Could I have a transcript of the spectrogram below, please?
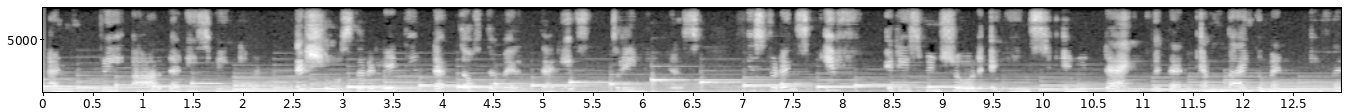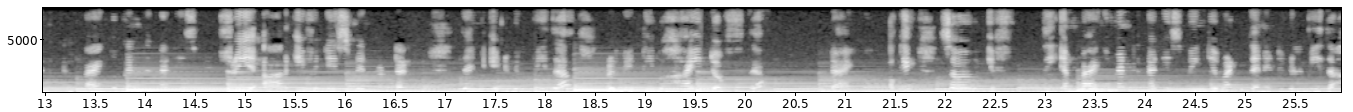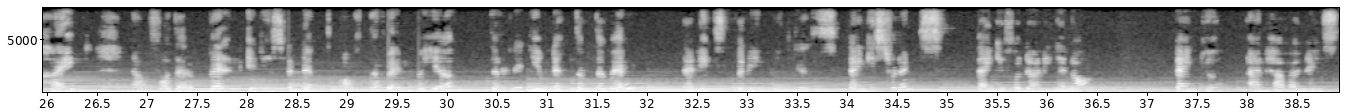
and 3R that is being given. This shows the relative depth of the well that is 3 meters. Students, if it is been showed against any tank with an embankment, if an embankment that is 3R, if it is been written, then it will be the relative height of the tank. Okay, so if the embankment that is being given, then it will be the height. Now for the well, it is the depth of the well. Here, the relative depth of the well, that is 3 meters. Thank you students. Thank you for learning along. Thank you and have a nice day.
